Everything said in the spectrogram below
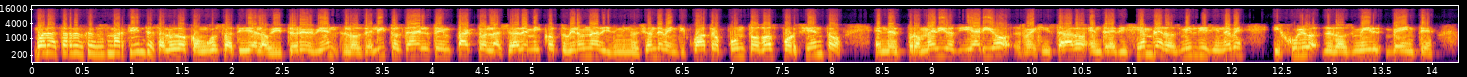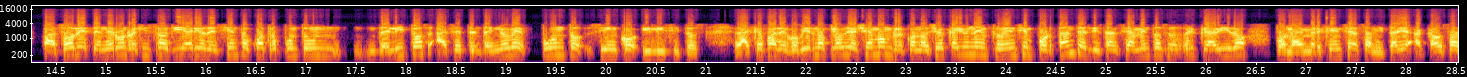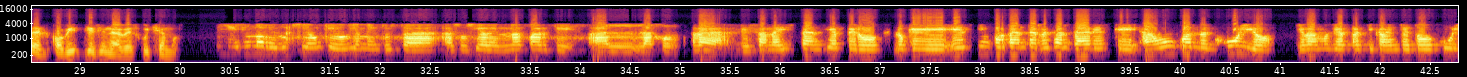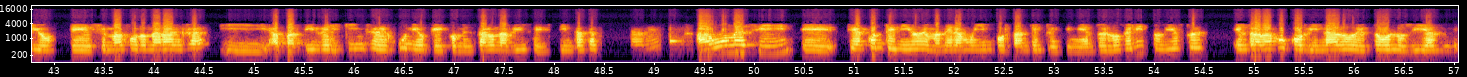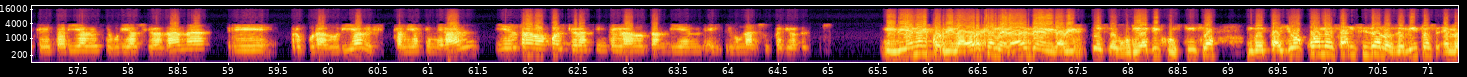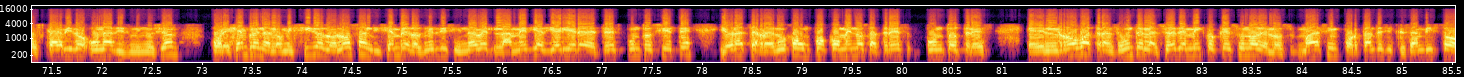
Buenas tardes, Jesús Martín. Te saludo con gusto a ti y al auditorio. Bien, los delitos de alto impacto en la Ciudad de México tuvieron una disminución de 24.2% en el promedio diario registrado entre diciembre de 2019 y julio de 2020. Pasó de tener un registro diario de 104.1 delitos a 79.5 ilícitos. La jefa de gobierno, Claudia Sheinbaum, reconoció que hay una influencia importante del distanciamiento social que ha habido por la emergencia sanitaria a causa del COVID-19. Escuchemos y es una reducción que obviamente está asociada en una parte a la jornada de sana distancia, pero lo que es importante resaltar es que aun cuando en julio llevamos ya prácticamente todo julio de semáforo naranja y a partir del 15 de junio que comenzaron a abrirse distintas actividades, aún así eh, se ha contenido de manera muy importante el crecimiento de los delitos y esto es el trabajo coordinado de todos los días de Secretaría de Seguridad Ciudadana, de Procuraduría, de Fiscalía General y el trabajo al que ahora se ha integrado también el Tribunal Superior de Justicia. Y bien, el coordinador general del Gabinete de Seguridad y Justicia detalló cuáles han sido los delitos en los que ha habido una disminución. Por ejemplo, en el homicidio doloso en diciembre de 2019 la media diaria era de 3.7 y ahora se redujo un poco menos a 3.3. El robo a transeúnte en la Ciudad de México, que es uno de los más importantes y que se han visto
